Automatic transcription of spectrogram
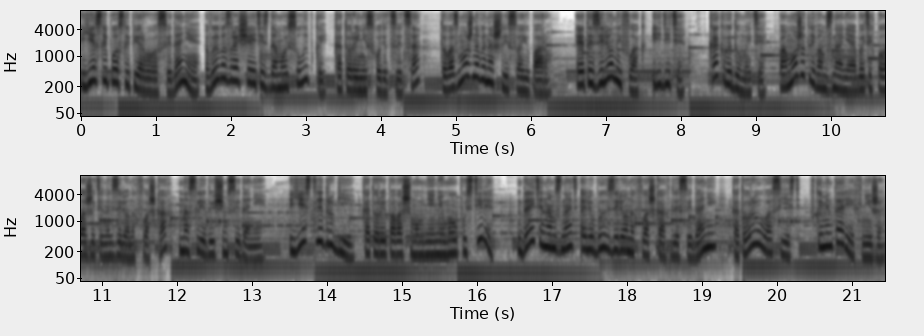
Если после первого свидания вы возвращаетесь домой с улыбкой, которая не сходит с лица, то, возможно, вы нашли свою пару. Это зеленый флаг, идите. Как вы думаете, поможет ли вам знание об этих положительных зеленых флажках на следующем свидании? Есть ли другие, которые, по вашему мнению, мы упустили? Дайте нам знать о любых зеленых флажках для свиданий, которые у вас есть, в комментариях ниже.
